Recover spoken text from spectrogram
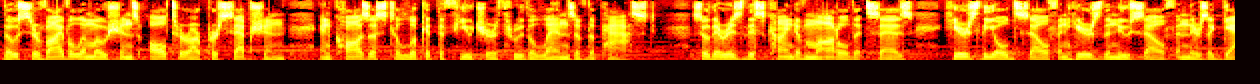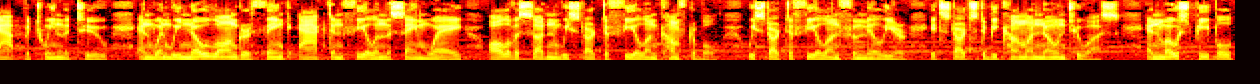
Those survival emotions alter our perception and cause us to look at the future through the lens of the past. So there is this kind of model that says, here's the old self and here's the new self, and there's a gap between the two. And when we no longer think, act, and feel in the same way, all of a sudden we start to feel uncomfortable. We start to feel unfamiliar. It starts to become unknown to us. And most people,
